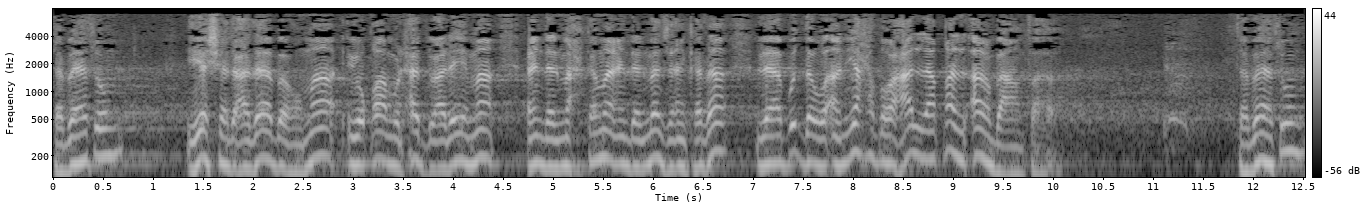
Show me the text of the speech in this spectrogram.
تبهتم يشهد عذابهما يقام الحد عليهما عند المحكمة عند المزع كذا. لا بد وأن يحضر على الأقل أربع أنفار. تبهتم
